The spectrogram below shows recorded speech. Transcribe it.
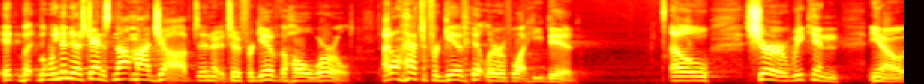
it, but, but we need to understand it's not my job to, to forgive the whole world. I don't have to forgive Hitler of what he did. Oh, sure, we can, you know,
